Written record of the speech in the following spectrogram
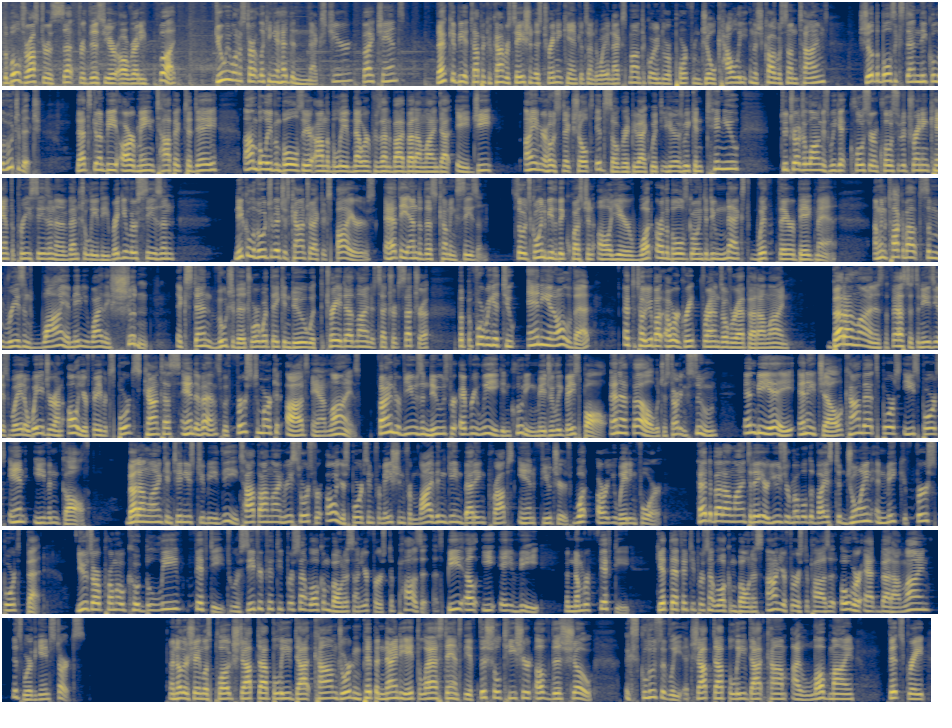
The Bulls roster is set for this year already, but do we want to start looking ahead to next year by chance? That could be a topic of conversation as training camp gets underway next month, according to a report from Joe Cowley in the Chicago Sun Times. Should the Bulls extend Nikola Vucevic? That's going to be our main topic today. I'm Bleav in Bulls here on the Bleav Network, presented by BetOnline.ag. I am your host, Nick Schultz. It's so great to be back with you here as we continue to trudge along as we get closer and closer to training camp, the preseason, and eventually the regular season. Nikola Vucevic's contract expires at the end of this coming season. So it's going to be the big question all year. What are the Bulls going to do next with their big man? I'm going to talk about some reasons why and maybe why they shouldn't extend Vucevic or what they can do with the trade deadline, etc., etc. But before we get to any and all of that, I have to tell you about our great friends over at BetOnline. BetOnline is the fastest and easiest way to wager on all your favorite sports, contests, and events with first to market odds and lines. Find reviews and news for every league, including Major League Baseball, NFL, which is starting soon, NBA, NHL, combat sports, esports, and even golf. BetOnline continues to be the top online resource for all your sports information from live in game betting, props, and futures. What are you waiting for? Head to BetOnline today or use your mobile device to join and make your first sports bet. Use our promo code BLEAV50 to receive your 50% welcome bonus on your first deposit. That's B L E A V, the number 50. Get that 50% welcome bonus on your first deposit over at BetOnline. It's where the game starts. Another shameless plug, shop.bleav.com. Jordan Pippen 98, The Last Dance, the official t shirt of this show, exclusively at shop.bleav.com. I love mine. Fits great.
